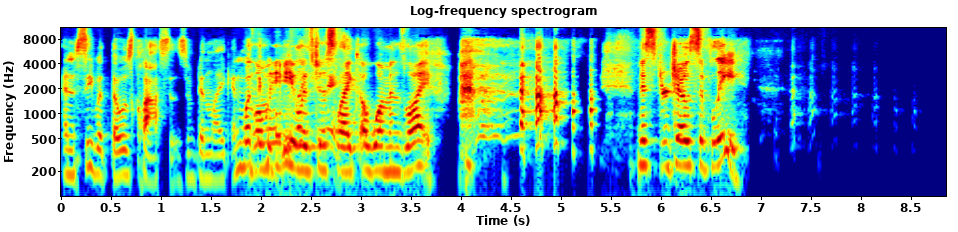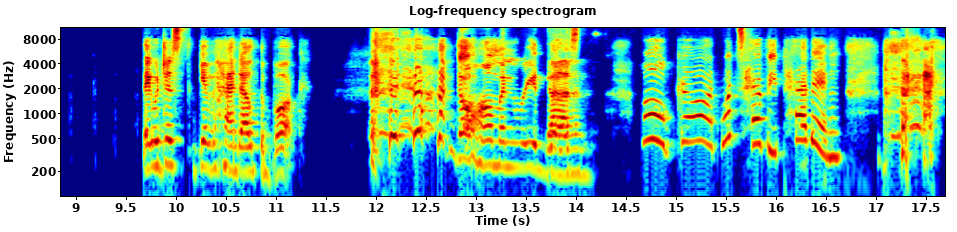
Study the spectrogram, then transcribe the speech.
and see what those classes have been like and what well maybe it was just today. like a woman's life mr joseph lee they would just give hand out the book go home and read this. Oh God, what's heavy petting?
